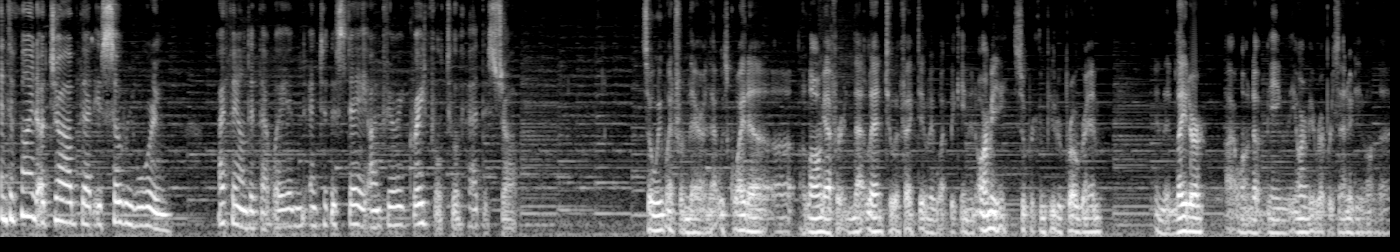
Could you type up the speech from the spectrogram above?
and to find a job that is so rewarding. I found it that way and, and to this day I'm very grateful to have had this job. So we went from there and that was quite a, a, long effort and that led to effectively what became an Army supercomputer program and then later I wound up being the Army representative on the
